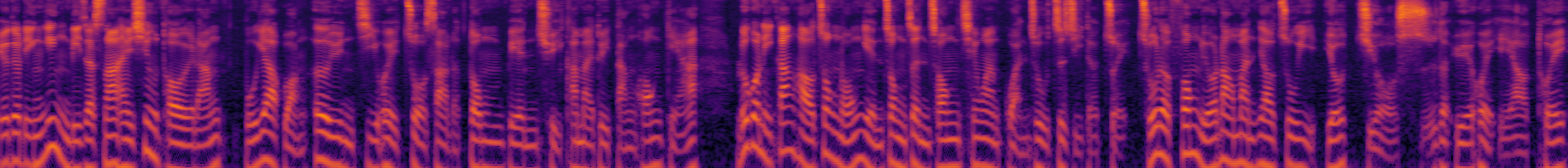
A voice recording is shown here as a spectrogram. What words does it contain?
丢丢灵应，二十三岁属兔的人。不要往厄运忌讳坐煞的东边去，看卖对当风行。如果你刚好中龙眼中正冲，千万管住自己的嘴。除了风流浪漫要注意，有九十的约会也要推。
